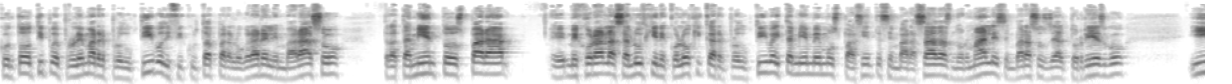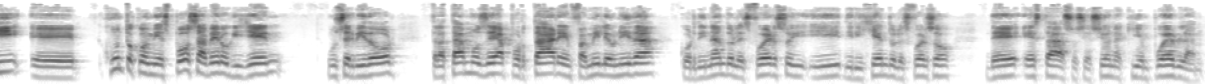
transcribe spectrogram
con todo tipo de problema reproductivo, dificultad para lograr el embarazo, tratamientos para eh, mejorar la salud ginecológica reproductiva y también vemos pacientes embarazadas normales, embarazos de alto riesgo. Y eh, junto con mi esposa Vero Guillén, un servidor, tratamos de aportar en Familia Unida, coordinando el esfuerzo y, y dirigiendo el esfuerzo de esta asociación aquí en Puebla.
